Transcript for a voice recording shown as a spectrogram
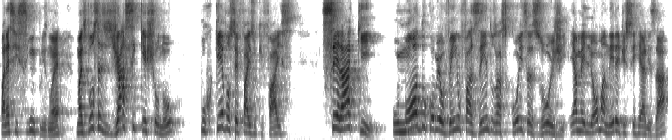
Parece simples, não é? Mas você já se questionou por que você faz o que faz? Será que o modo como eu venho fazendo as coisas hoje é a melhor maneira de se realizar?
